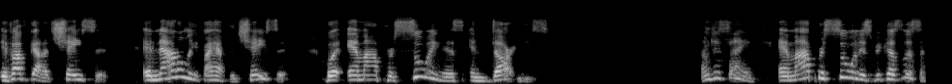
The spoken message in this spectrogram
If I've got to chase it, and not only if I have to chase it, but am I pursuing this in darkness? I'm just saying, am I pursuing this? Because listen,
